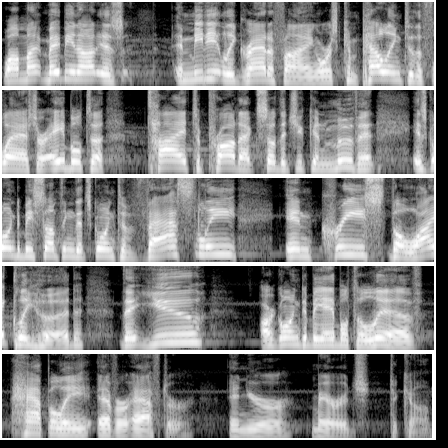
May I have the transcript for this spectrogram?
while my, maybe not as immediately gratifying or is compelling to the flesh or able to tie to product so that you can move it is going to be something that's going to vastly increase the likelihood that you are going to be able to live happily ever after in your marriage to come.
